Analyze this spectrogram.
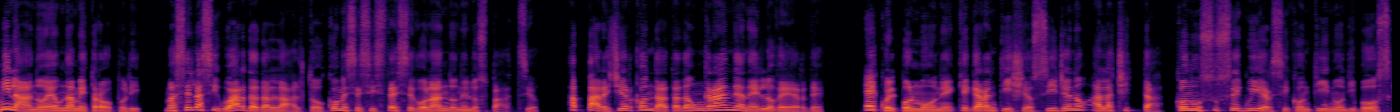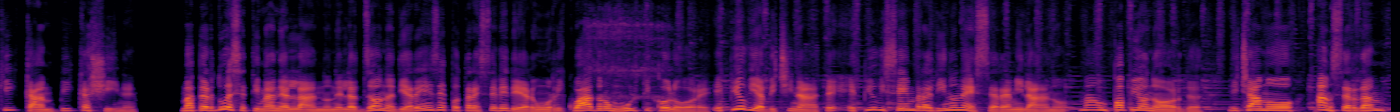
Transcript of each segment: Milano è una metropoli, ma se la si guarda dall'alto, come se si stesse volando nello spazio, appare circondata da un grande anello verde. È quel polmone che garantisce ossigeno alla città, con un susseguirsi continuo di boschi, campi, cascine. Ma per due settimane all'anno nella zona di Arese potreste vedere un riquadro multicolore e più vi avvicinate e più vi sembra di non essere a Milano, ma un po' più a nord, diciamo Amsterdam.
